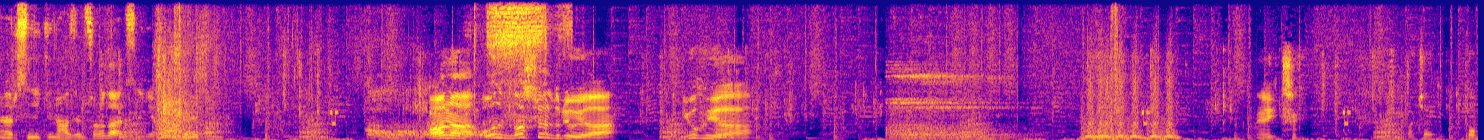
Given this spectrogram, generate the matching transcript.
Ersin Yekin'i hazim sonu da Ersin Yekin kaçıyor ya. Ana oğlum nasıl öldürüyor ya? Yuh ya. Nereye gittim? Kaça gitti top.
